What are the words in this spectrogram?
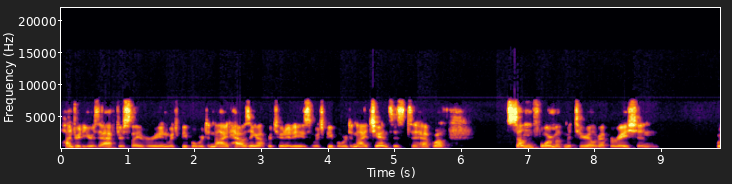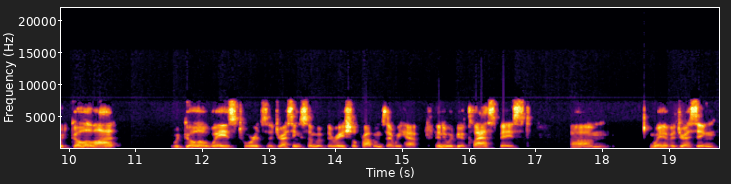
hundred years after slavery, in which people were denied housing opportunities, which people were denied chances to have wealth, some form of material reparation would go a lot would go a ways towards addressing some of the racial problems that we have, and it would be a class-based um, way of addressing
